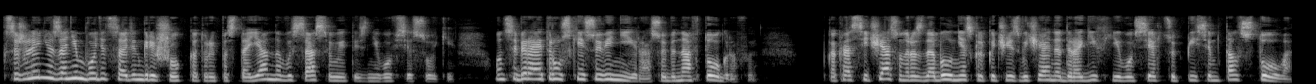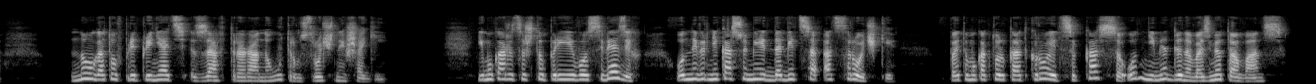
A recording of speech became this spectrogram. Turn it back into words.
К сожалению, за ним водится один грешок, который постоянно высасывает из него все соки. Он собирает русские сувениры, особенно автографы. Как раз сейчас он раздобыл несколько чрезвычайно дорогих его сердцу писем Толстого, но готов предпринять завтра рано утром срочные шаги. Ему кажется, что при его связях он наверняка сумеет добиться отсрочки, поэтому как только откроется касса, он немедленно возьмет аванс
